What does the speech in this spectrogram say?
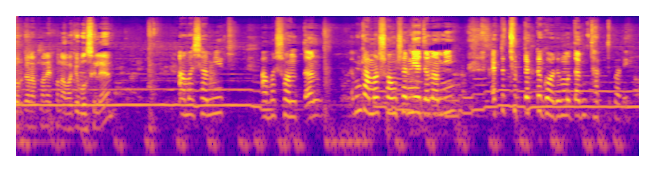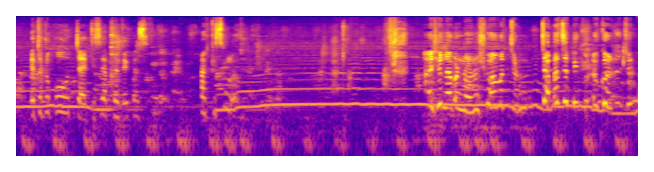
দরকার আপনার এখন আমাকে বলছিলেন? আমার স্বামীর আমার সন্তান, এবং আমার সংসার নিয়ে যেন আমি একটা ছোট্ট একটা ঘরের মধ্যে আমি থাকতে পারি। এতটুকু চাইতেছি আপনাদের কাছে। আর কিছু না। আসলে আমার ননস্ক আমার জন্য চাপাচাপি গুলো করার জন্য।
